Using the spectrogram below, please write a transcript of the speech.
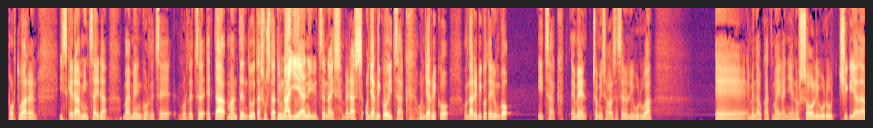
portuarren izkera mintzaira ba hemen gordetze, gordetze eta mantendu eta sustatu nahiean ibiltzen naiz. Beraz, onjarbiko hitzak, onjarbiko, ondarribiko eta irungo hitzak. Hemen Txomin Sagartzen zen liburua. E, hemen daukat mai gainean. Oso liburu txikia da,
